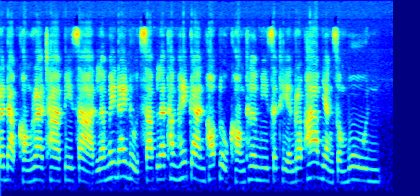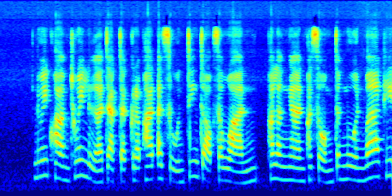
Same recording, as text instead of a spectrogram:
ระดับของราชาปีศาจและไม่ได้ดูดซับและทำให้การเพาะปลูกของเธอมีเสถียรภาพอย่างสมบูรณ์ ด้วยความช่วยเหลือจากจักรพรรดิอสูรจิ้งจอกสวรรค์ พลังงานผสมจำนวนมากที่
